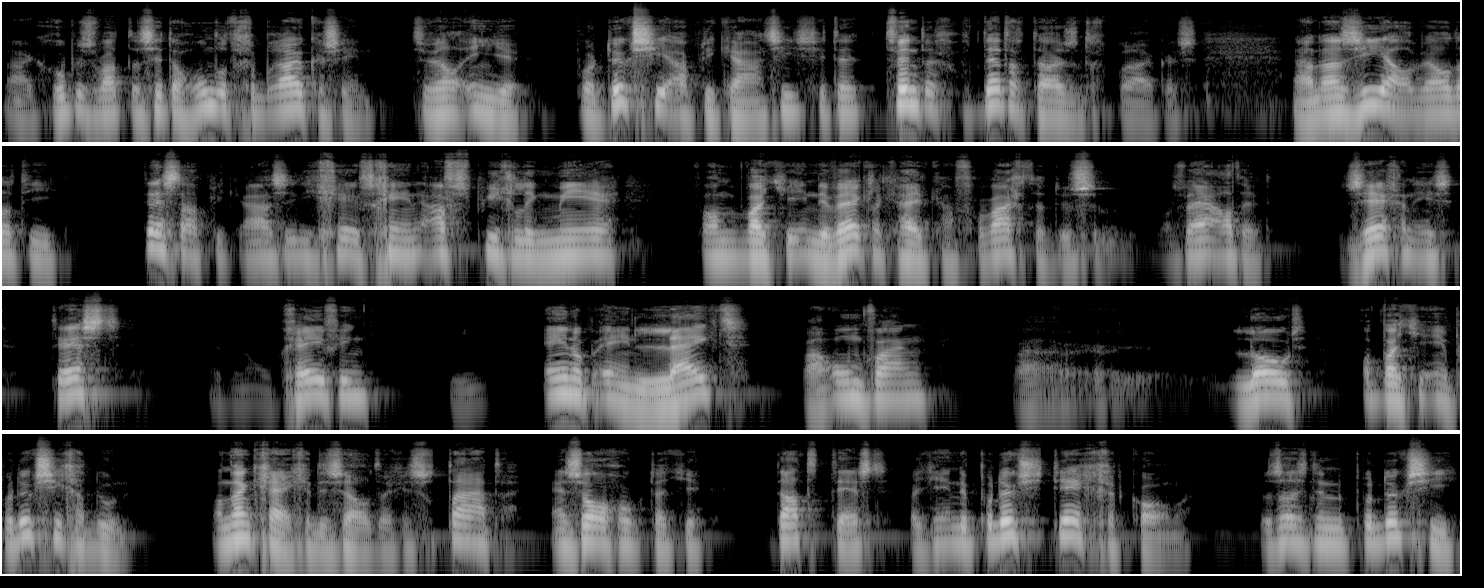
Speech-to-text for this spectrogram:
nou ik roep eens wat, er zitten 100 gebruikers in. Terwijl in je productieapplicatie zitten 20 of 30.000 gebruikers. Nou, dan zie je al wel dat die testapplicatie die geeft geen afspiegeling meer van wat je in de werkelijkheid kan verwachten. Dus wat wij altijd zeggen is test met een omgeving die één op één lijkt qua omvang, qua eh, load, op wat je in productie gaat doen. Want dan krijg je dezelfde resultaten. En zorg ook dat je dat test wat je in de productie tegen gaat komen. Dus als je in de productie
